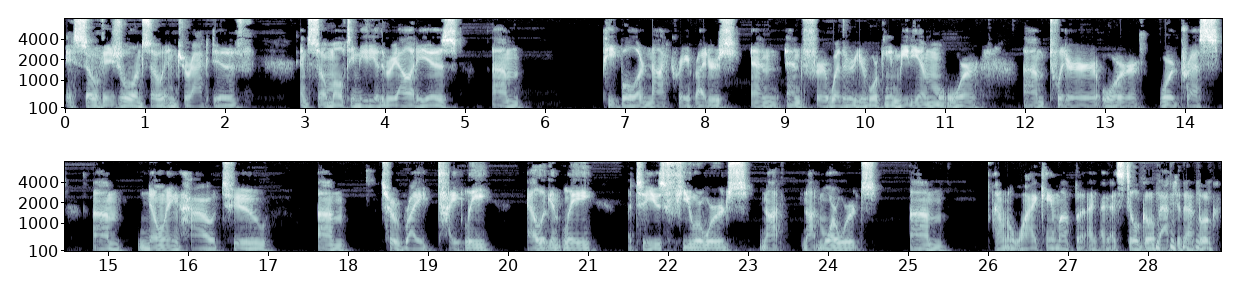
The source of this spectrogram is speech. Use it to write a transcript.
it's so visual and so interactive and so multimedia. The reality is, um, people are not great writers, and and for whether you're working in Medium or um, Twitter or WordPress, um, knowing how to um, to write tightly, elegantly, uh, to use fewer words, not not more words. Um, I don't know why I came up, but I, I still go back to that book.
